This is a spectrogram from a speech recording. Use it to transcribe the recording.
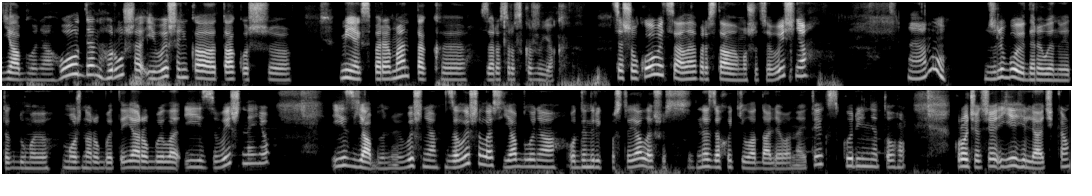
яблуня Голден, груша і вишенька також. е, Мій експеримент, так е, зараз розкажу як. Це шовковиця, але представимо, що це вишня. Е, Ну, з любою деревиною, я так думаю, можна робити. Я робила і з вишнею, і з яблунею. Вишня залишилась, яблуня один рік постояла, щось не захотіла далі вона йти з коріння того. Коротше, це є гілячка.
